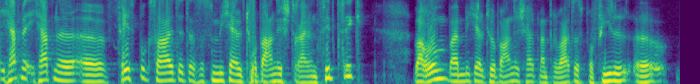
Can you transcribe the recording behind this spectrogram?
Ich habe eine hab ne, äh, Facebook-Seite, das ist Michael Turbanisch 73. Warum? Weil Michael Turbanisch halt mein privates Profil äh,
